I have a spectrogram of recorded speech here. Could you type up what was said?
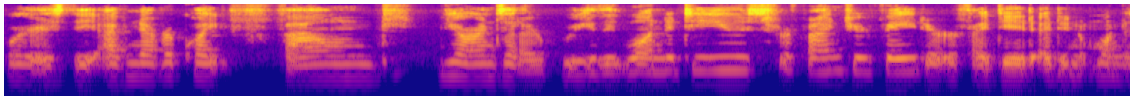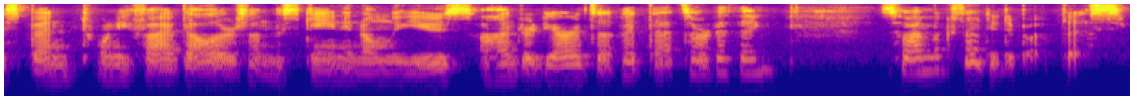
whereas the I've never quite found yarns that I really wanted to use for Find Your Fade, or if I did, I didn't want to spend $25 on the skein and only use 100 yards of it, that sort of thing. So I'm excited about this.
